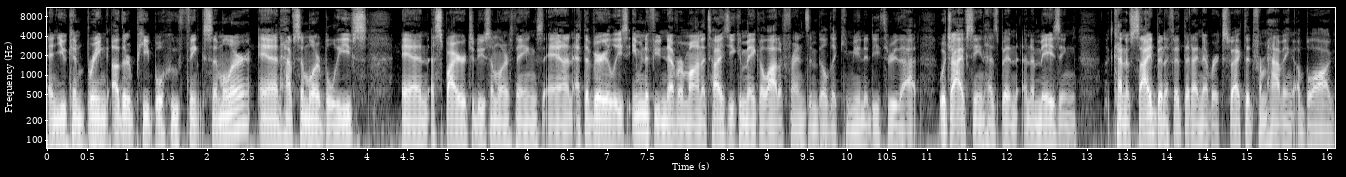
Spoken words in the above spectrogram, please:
And you can bring other people who think similar and have similar beliefs and aspire to do similar things. And at the very least, even if you never monetize, you can make a lot of friends and build a community through that, which I've seen has been an amazing kind of side benefit that I never expected from having a blog.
